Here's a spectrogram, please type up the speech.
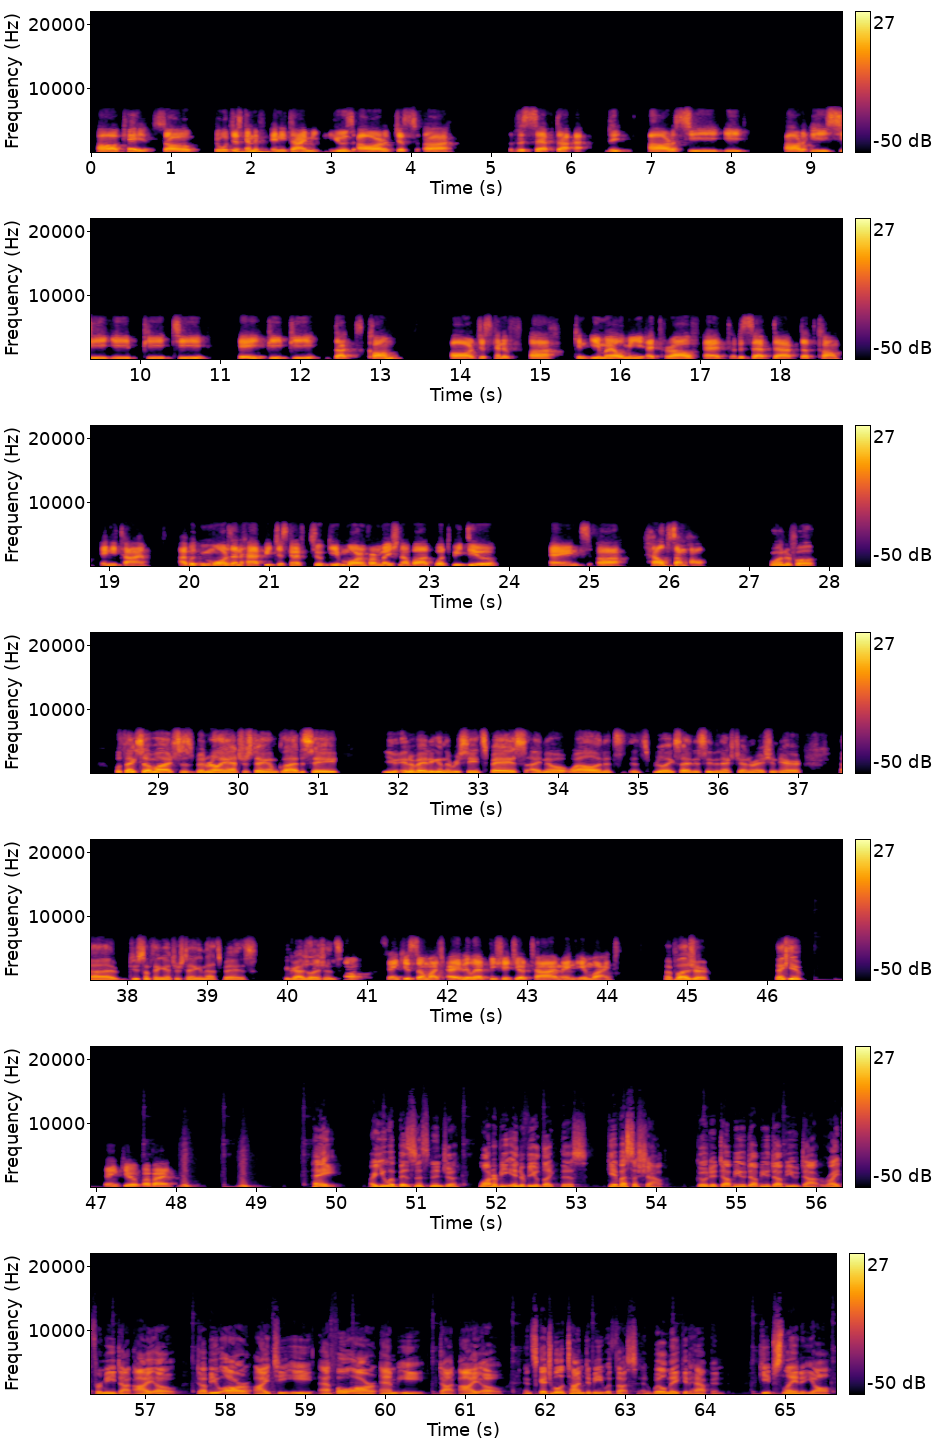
Okay so we'll just kind of anytime use our just uh recepta the R C E R E C E P T A P P dot com, or just kind of uh, can email me at ralph at receptapp.com anytime. I would be more than happy just kind of to give more information about what we do and uh, help somehow. Wonderful. Well, thanks so much. This has been really interesting. I'm glad to see you innovating in the receipt space. I know it well, and it's it's really exciting to see the next generation here uh, do something interesting in that space. Congratulations. Oh, thank you so much. I really appreciate your time and invite. My pleasure. Thank you. Thank you. Bye bye. Hey, are you a business ninja? Want to be interviewed like this? Give us a shout. Go to www.writeforme.io, W R I T E F O R M E.io, and schedule a time to meet with us, and we'll make it happen. Keep slaying it, y'all.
